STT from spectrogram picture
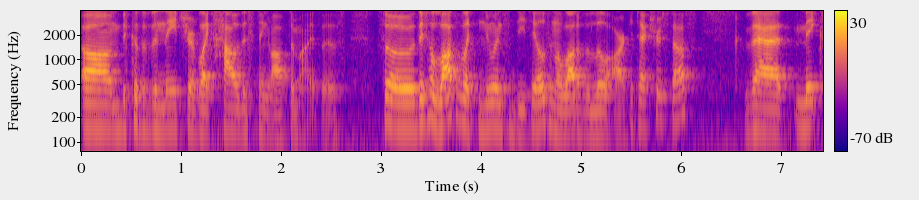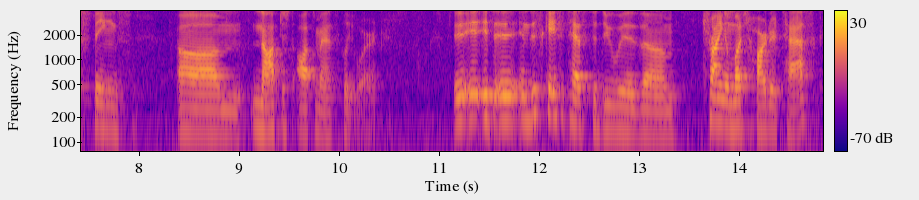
um, because of the nature of like how this thing optimizes. So there's a lot of like nuanced details and a lot of the little architecture stuff that makes things um, not just automatically work. It, it, it, in this case, it has to do with um, trying a much harder task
